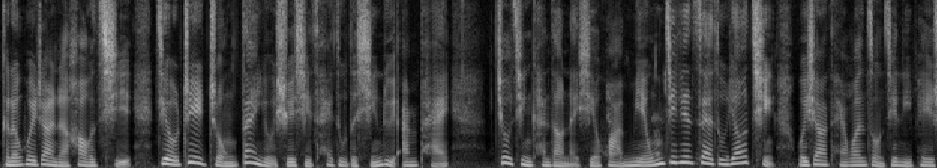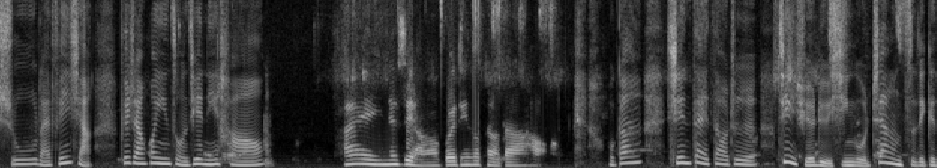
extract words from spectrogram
可能会让人好奇，就这种带有学习态度的行旅安排，究竟看到哪些画面？我们今天再度邀请微笑台湾总监李佩书来分享，非常欢迎总监，你好。嗨，Nancy 好，各位听众朋友，大家好。我刚刚先带到这个进学旅行，有这样子的一个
